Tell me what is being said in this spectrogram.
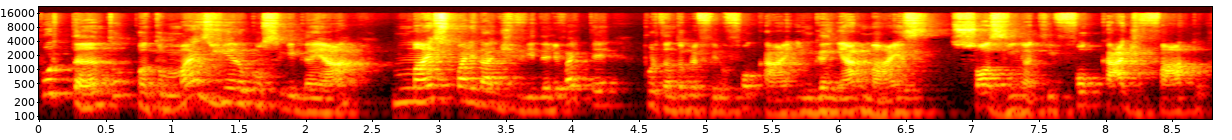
Portanto, quanto mais dinheiro eu conseguir ganhar, mais qualidade de vida ele vai ter. Portanto, eu prefiro focar em ganhar mais sozinho aqui, focar de fato,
